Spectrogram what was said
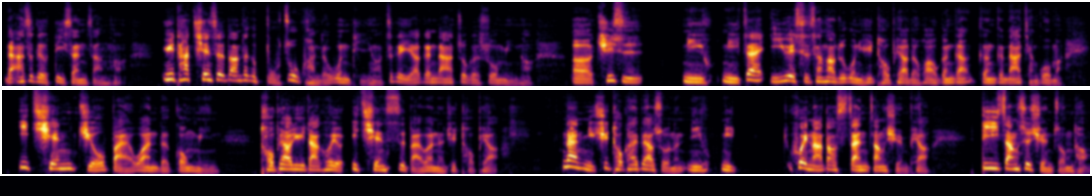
那啊，这个有第三张哈，因为它牵涉到那个补助款的问题哈，这个也要跟大家做个说明哈。呃，其实你你在一月十三号，如果你去投票的话，我刚刚跟跟大家讲过嘛，一千九百万的公民投票率大概会有一千四百万人去投票，那你去投开票所呢，你你会拿到三张选票，第一张是选总统，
